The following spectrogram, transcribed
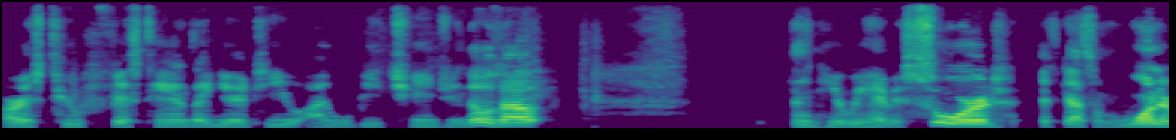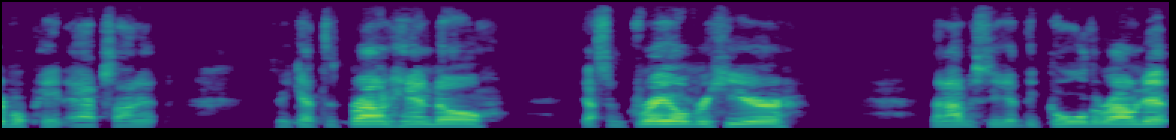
are his two fist hands. I guarantee you I will be changing those out. And here we have his sword. It's got some wonderful paint apps on it. So you got this brown handle, got some gray over here. Then obviously you have the gold around it.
